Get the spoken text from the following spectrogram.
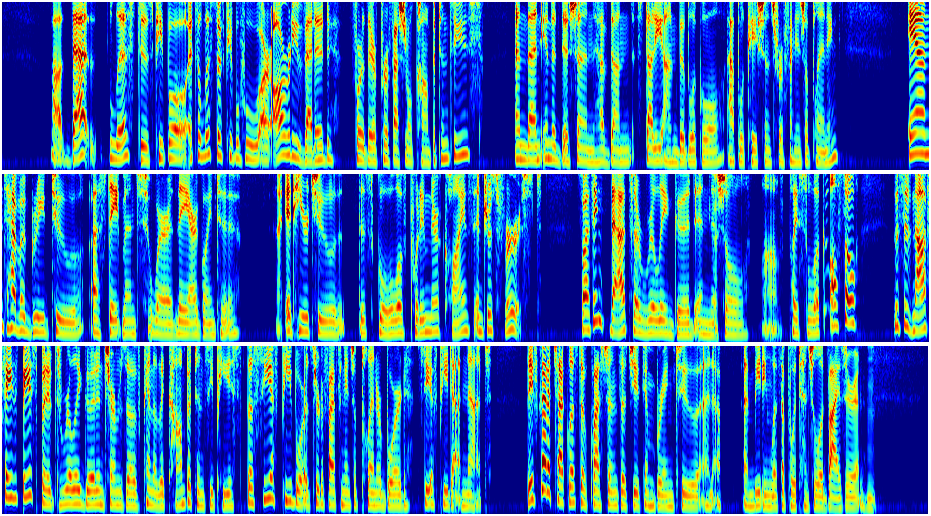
uh, that list is people, it's a list of people who are already vetted for their professional competencies and then in addition have done study on biblical applications for financial planning and have agreed to a statement where they are going to adhere to this goal of putting their clients' interests first. So I think that's a really good initial uh, place to look. Also, this is not faith based, but it's really good in terms of kind of the competency piece. The CFP board, Certified Financial Planner Board, CFP.net, they've got a checklist of questions that you can bring to an, a, a meeting with a potential advisor and mm.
